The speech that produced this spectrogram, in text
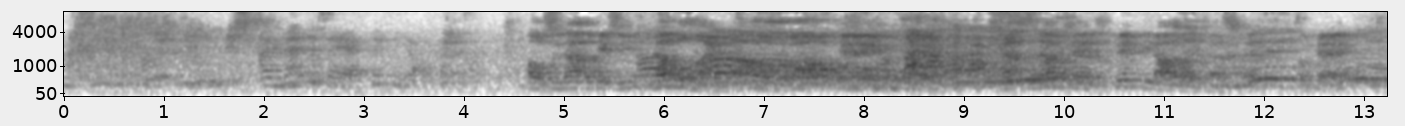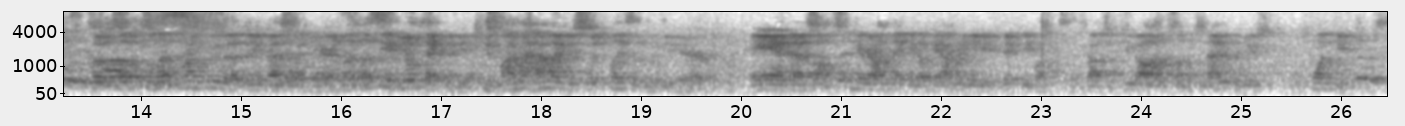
I meant to say at fifty dollars. Oh, so now, okay, so you just oh. doubled mine. Oh, wow, okay, okay. Now, so now we're saying it's fifty dollar investment, okay? So, so, so let's run through the, the investment here and let, let's see if you'll take the deal. Because I might, I might just switch places with. And, uh, so I'm sitting here and I'm thinking, okay, I'm gonna give you fifty bucks and it's cost you two dollars or something, so now you produce twenty books.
